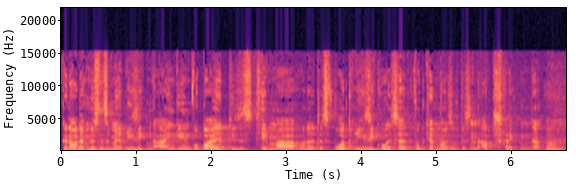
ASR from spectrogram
Genau, da müssen Sie mehr Risiken eingehen, wobei dieses Thema oder das Wort Risiko ist ja, wirkt ja immer so ein bisschen abschreckend. Ne? Hm.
